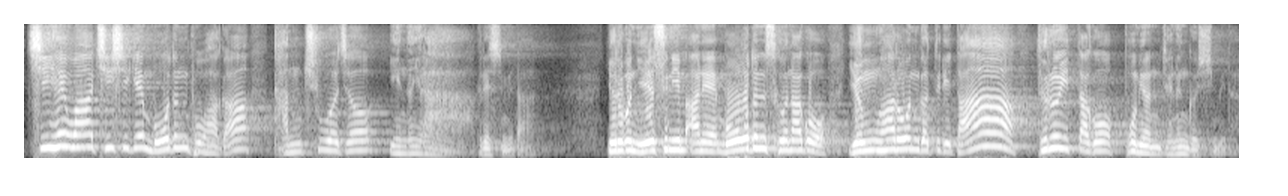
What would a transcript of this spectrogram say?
지혜와 지식의 모든 보화가 감추어져 있느니라 그랬습니다. 여러분 예수님 안에 모든 선하고 영화로운 것들이 다 들어 있다고 보면 되는 것입니다.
